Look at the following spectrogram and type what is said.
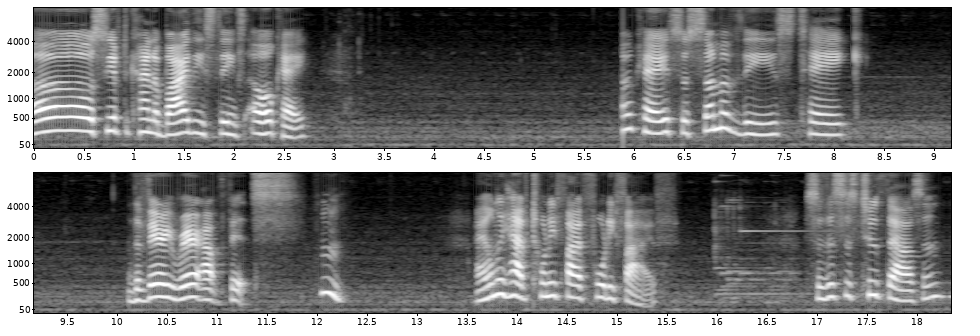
Oh, so you have to kind of buy these things. Oh, okay. Okay, so some of these take the very rare outfits. Hmm. I only have 2545. So this is 2000.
